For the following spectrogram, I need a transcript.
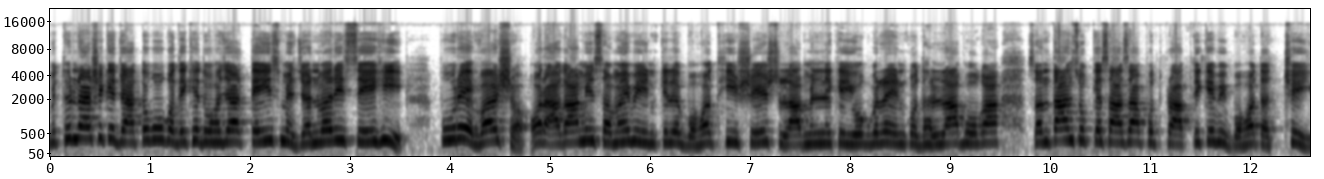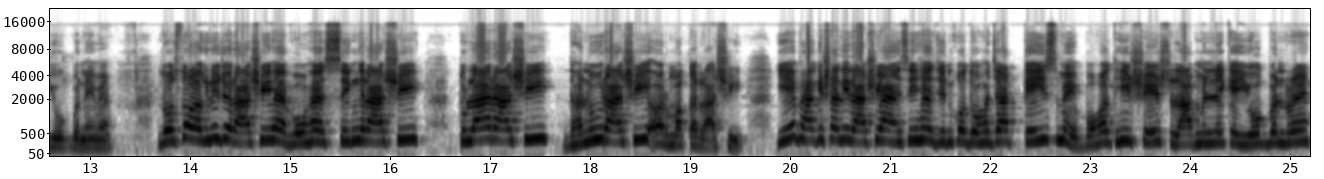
मिथुन राशि के जातकों को देखिए 2023 में जनवरी से ही पूरे वर्ष और आगामी समय भी इनके लिए बहुत ही श्रेष्ठ लाभ मिलने के योग बने इनको धन लाभ होगा। संतान सुख के साथ साथ पुत्र प्राप्ति के भी बहुत अच्छे योग बने हुए हैं। दोस्तों, अगली जो राशि है वो है सिंह राशि, तुला राशि, धनु राशि और मकर राशि। ये भाग्यशाली राशियाँ ऐसी हैं जिनको 2023 में बहुत ही श्रेष्ठ लाभ मिलने के योग बन रहे हैं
